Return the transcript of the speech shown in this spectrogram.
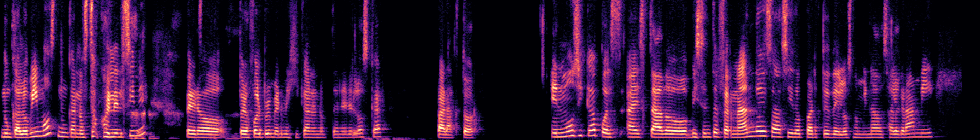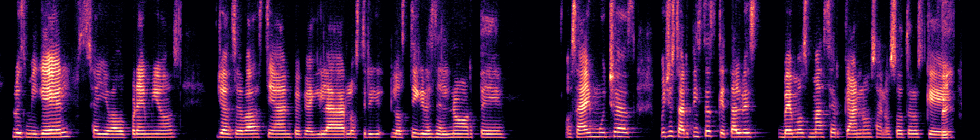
nunca lo vimos, nunca nos tocó en el cine, pero, pero fue el primer mexicano en obtener el Oscar para actor. En música pues ha estado Vicente Fernández, ha sido parte de los nominados al Grammy, Luis Miguel se ha llevado premios, Joan Sebastián, Pepe Aguilar, los, los Tigres del Norte, o sea, hay muchas, muchos artistas que tal vez vemos más cercanos a nosotros que, sí.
